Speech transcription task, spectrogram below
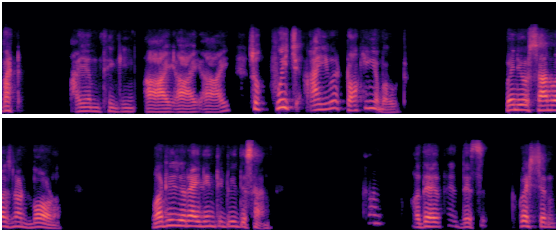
But I am thinking I, I, I. So which I you are talking about? When your son was not born, what is your identity with the son? Hmm. Or the, this question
